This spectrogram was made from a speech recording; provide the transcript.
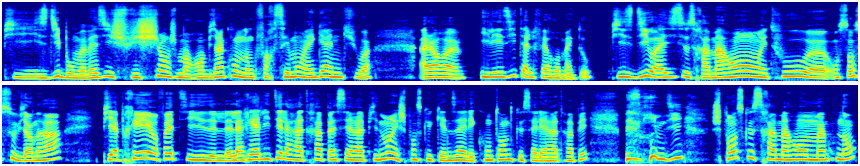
Puis il se dit, bon, bah vas-y, je suis chiant, je m'en rends bien compte, donc forcément, elle gagne, tu vois. Alors, euh, il hésite à le faire au McDo. Puis il se dit, vas-y, ce sera marrant et tout, euh, on s'en souviendra. Puis après, en fait, la réalité la rattrape assez rapidement et je pense que Kenza, elle est contente que ça l'ait rattrapé. Parce qu'il me dit, je pense que ce sera marrant maintenant,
